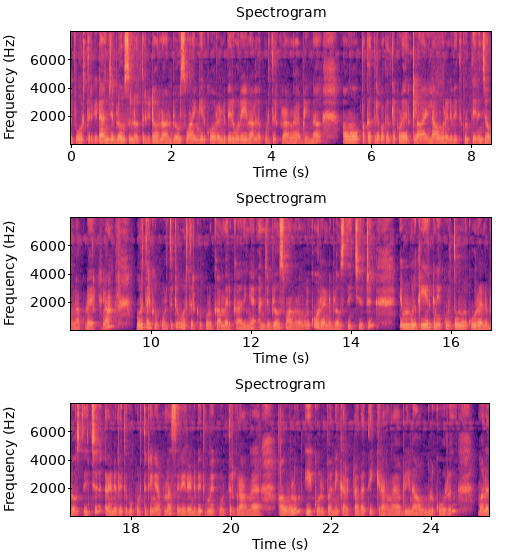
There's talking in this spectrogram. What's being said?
இப்போ ஒருத்தர்கிட்ட அஞ்சு ப்ளவுஸ் இன்னொருத்தர்கிட்ட ஒரு நாலு ப்ளவுஸ் வாங்கியிருக்கோம் ரெண்டு பேர் ஒரே நாளில் கொடுத்துருக்குறாங்க அப்படின்னா அவங்க பக்கத்தில் பக்கத்தில் கூட இருக்கலாம் இல்லை அவங்க ரெண்டு பேத்துக்கும் தெரிஞ்சவங்களா கூட இருக்கலாம். ஒருத்தருக்கு கொடுத்துட்டு ஒருத்தருக்கு கொடுக்காம இருக்காதீங்க. அஞ்சு ப்ளவுஸ் வாங்கினவங்களுக்கு ஒரு ரெண்டு ப்ளவுஸ் தைச்சிட்டு உங்களுக்கு ஏற்கனவே கொடுத்தவங்களுக்கு ஒரு ரெண்டு ப்ளவுஸ் தைச்சு ரெண்டு பேத்துக்கும் கொடுத்துட்டீங்க அப்படின்னா சரி ரெண்டு பேத்துக்குமே கொடுத்துருக்குறாங்க. அவங்களும் ஈக்குவல் பண்ணி கரெக்டாக தான் தைக்கிறாங்க அப்படின்னா அவங்களுக்கு ஒரு மன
